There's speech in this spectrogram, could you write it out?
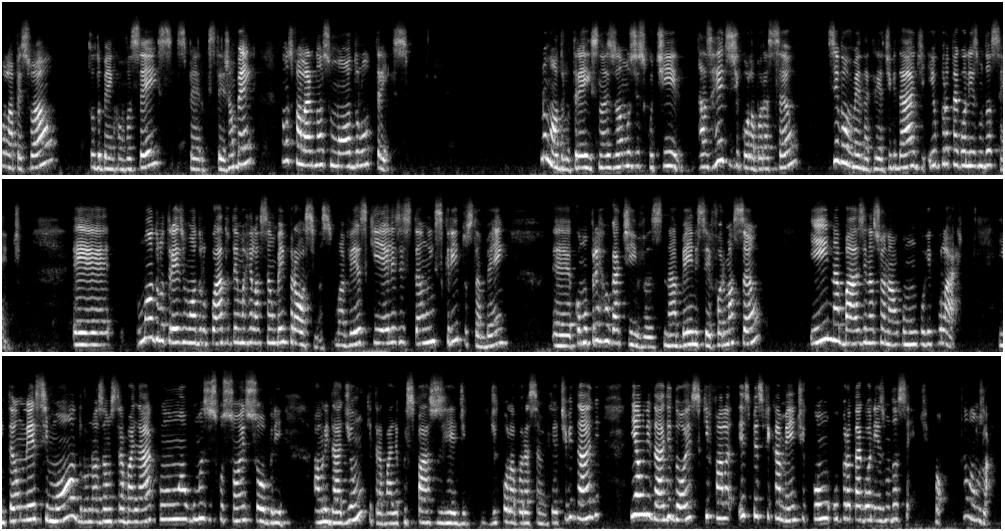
Olá, pessoal. Tudo bem com vocês? Espero que estejam bem. Vamos falar do nosso módulo 3. No módulo 3, nós vamos discutir as redes de colaboração, desenvolvimento da criatividade e o protagonismo docente. É, o módulo 3 e o módulo 4 têm uma relação bem próximas, uma vez que eles estão inscritos também é, como prerrogativas na BNC Formação e na Base Nacional Comum Curricular. Então, nesse módulo, nós vamos trabalhar com algumas discussões sobre a unidade 1, que trabalha com espaços e rede de colaboração e criatividade, e a unidade 2, que fala especificamente com o protagonismo docente. Bom, então vamos lá.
